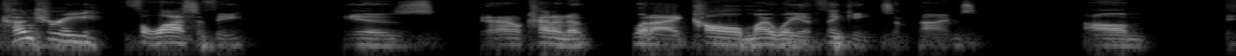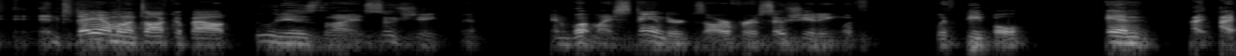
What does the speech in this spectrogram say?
country philosophy is you know, kind of know what I call my way of thinking sometimes. Um, and today I'm going to talk about who it is that I associate with and what my standards are for associating with with people. And I, I,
